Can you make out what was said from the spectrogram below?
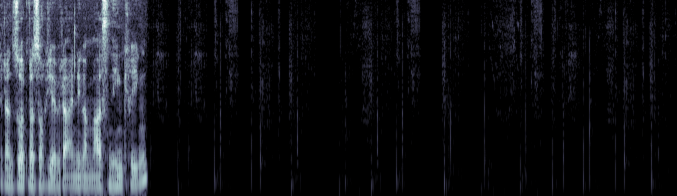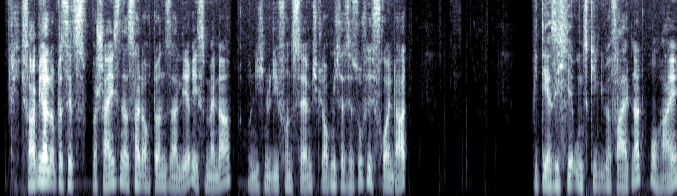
Ja, dann sollten wir es auch hier wieder einigermaßen hinkriegen. Ich frage mich halt, ob das jetzt, wahrscheinlich sind das halt auch Don Saleris Männer und nicht nur die von Sam. Ich glaube nicht, dass er so viele Freunde hat. Wie der sich hier uns gegenüber verhalten hat. Oh, hi.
